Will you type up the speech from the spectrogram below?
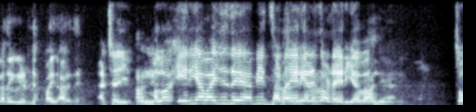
ਗਦੀ ਗੇਟ ਜਿਹਾ ਭਾਈ ਰੱਖਦੇ ਆ ਅੱਛਾ ਜੀ। ਮਤਲਬ ਏਰੀਆ ਵਾਈਜ਼ ਦੇ ਆ ਵੀ ਸਾਡਾ ਏਰੀਆ ਨਹੀਂ। ਤੁਹਾਡਾ ਏਰੀਆ ਵਾ ਹਾਂਜੀ ਹਾਂਜੀ ਸੋ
